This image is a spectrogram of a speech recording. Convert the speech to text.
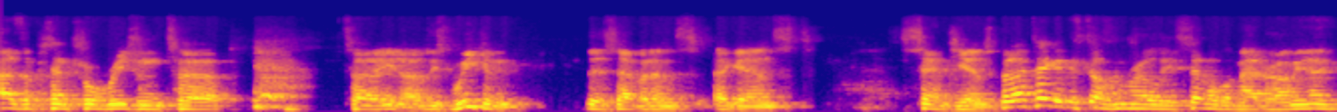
as a potential reason to, to, you know, at least weaken this evidence against sentience. But I take it this doesn't really settle the matter. I mean, I-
